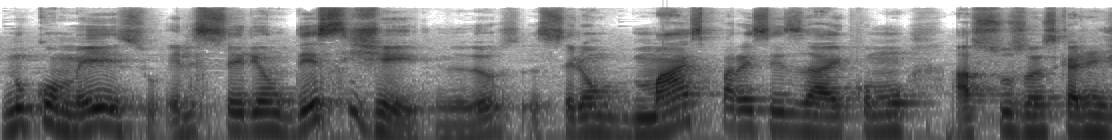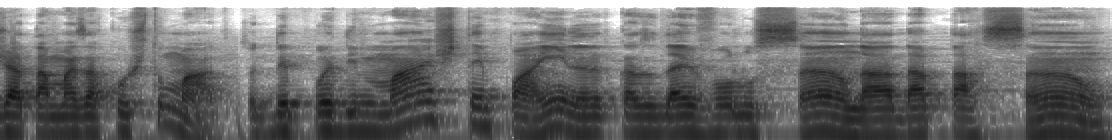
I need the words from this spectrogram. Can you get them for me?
no começo, eles seriam desse jeito, entendeu? Seriam mais parecidos aí como as fusões que a gente já está mais acostumado. Só que depois de mais tempo ainda, né, por causa da evolução, da adaptação,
